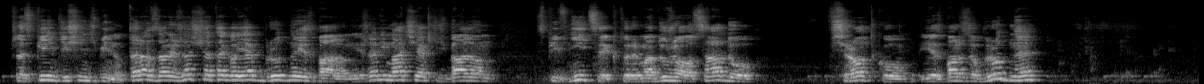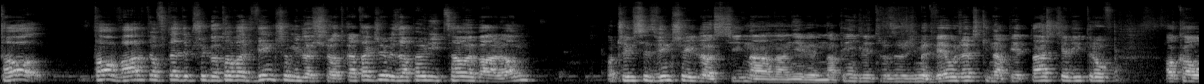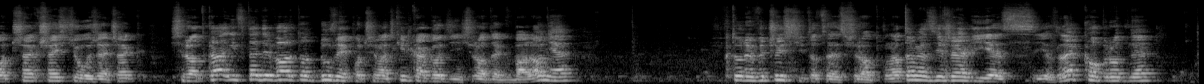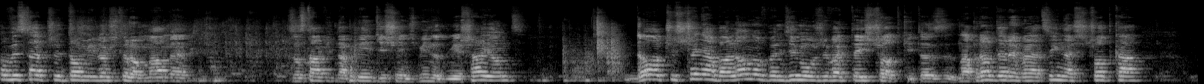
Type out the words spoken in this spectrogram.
przez 5-10 minut. Teraz w zależności od tego jak brudny jest balon. Jeżeli macie jakiś balon z piwnicy, który ma dużo osadu w środku i jest bardzo brudny, to, to warto wtedy przygotować większą ilość środka, tak żeby zapełnić cały balon. Oczywiście z większej ilości, na, na nie wiem, na 5 litrów zużyliśmy dwie łyżeczki, na 15 litrów około 3-6 łyżeczek środka i wtedy warto dłużej potrzymać kilka godzin środek w balonie, który wyczyści to co jest w środku. Natomiast jeżeli jest, jest lekko brudny, to wystarczy tą ilość, którą mamy zostawić na 5-10 minut mieszając. Do oczyszczenia balonów będziemy używać tej szczotki. To jest naprawdę rewelacyjna szczotka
